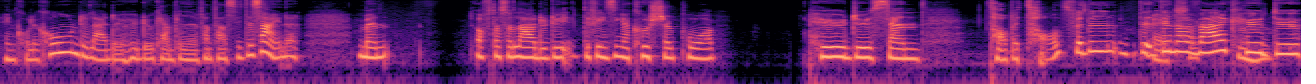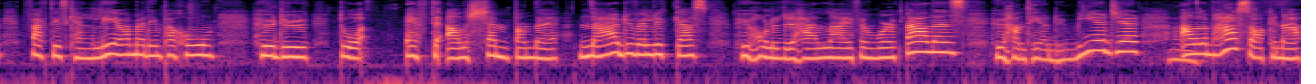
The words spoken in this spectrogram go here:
en kollektion, du lär dig hur du kan bli en fantastisk designer. Men ofta så lär du dig, det finns inga kurser på hur du sen tar betalt för di, di, dina verk, hur du faktiskt kan leva med din passion, hur du då efter all kämpande, när du väl lyckas, hur håller du det här life and work balance, hur hanterar du medier, alla de här sakerna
